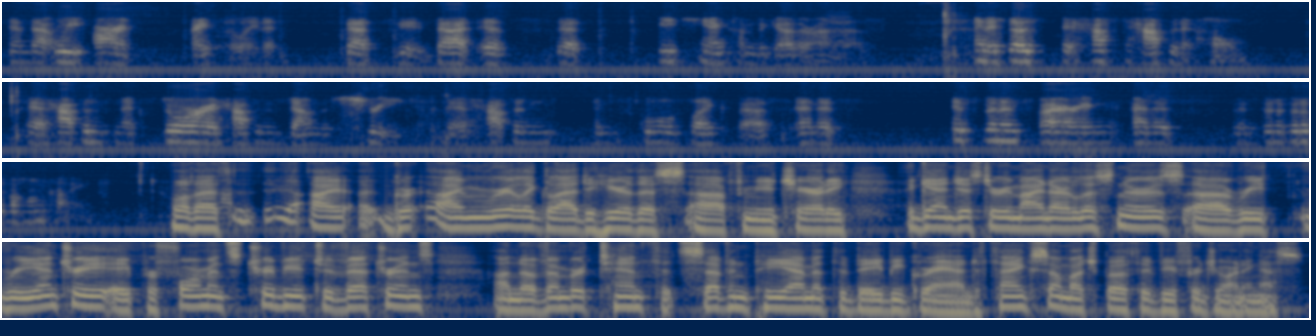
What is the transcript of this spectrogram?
and that we aren't isolated. That that is that we can come together on this, and it does. It has to happen at home. It happens next door. It happens down the street. It happens in schools like this, and it's it's been inspiring, and it's it's been a bit of a homecoming. Well, that's I. I'm really glad to hear this uh, from you, Charity. Again, just to remind our listeners, uh, re- reentry, a performance tribute to veterans on November 10th at 7 p.m. at the Baby Grand. Thanks so much, both of you, for joining us.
